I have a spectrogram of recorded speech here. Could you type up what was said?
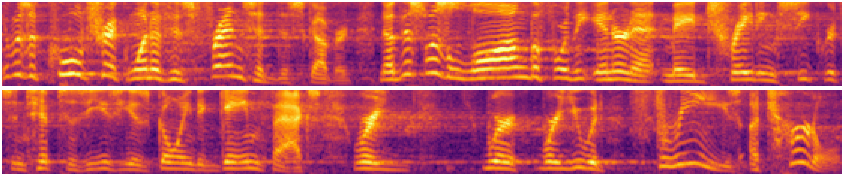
It was a cool trick one of his friends had discovered. Now, this was long before the internet made trading secrets and tips as easy as going to GameFAQs, where, where, where you would freeze a turtle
